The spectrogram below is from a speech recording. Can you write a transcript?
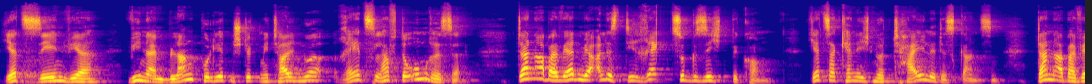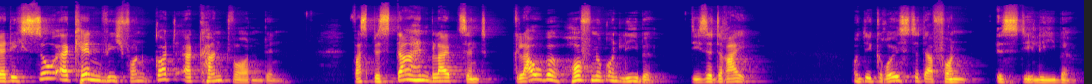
Jetzt sehen wir wie in einem blank polierten Stück Metall nur rätselhafte Umrisse. Dann aber werden wir alles direkt zu Gesicht bekommen. Jetzt erkenne ich nur Teile des Ganzen. Dann aber werde ich so erkennen, wie ich von Gott erkannt worden bin. Was bis dahin bleibt, sind Glaube, Hoffnung und Liebe. Diese drei. Und die größte davon ist die Liebe.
